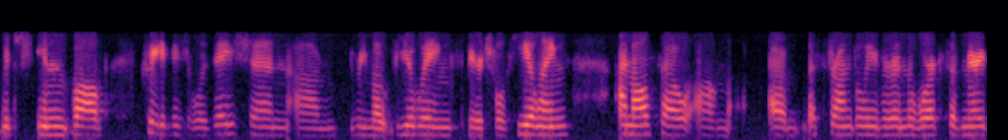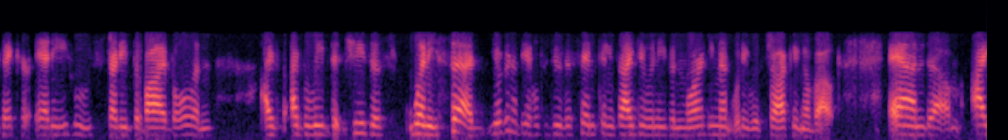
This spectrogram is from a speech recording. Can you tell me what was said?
which involve creative visualization, um, remote viewing, spiritual healing. I'm also um, a, a strong believer in the works of Mary Baker Eddy, who studied the Bible and I, I believe that Jesus, when he said, "You're going to be able to do the same things I do and even more," he meant what he was talking about. And um, I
